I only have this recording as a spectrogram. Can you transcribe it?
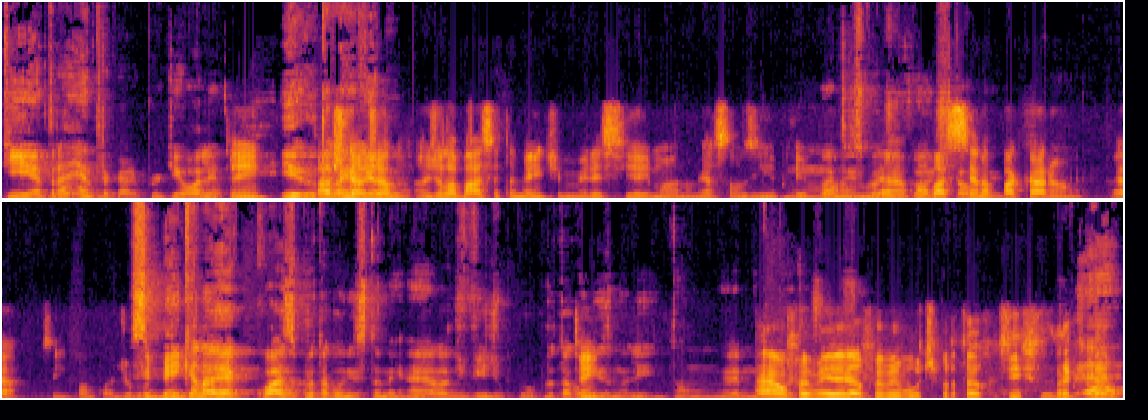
que entra, entra, cara. Porque olha. tem. E eu Acho que a revendo. Angela, Angela Bassett também merecia aí uma nomeaçãozinha, porque Uma porra, atriz a mulher coadjuvante, rouba a cena talvez. pra caramba. É, sim, como coadjuvante. Se bem que ela é quase protagonista também, né? Ela divide o protagonismo ali. Então, ela é muito É, um filme, é um filme multiprotagonista, né, cara?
